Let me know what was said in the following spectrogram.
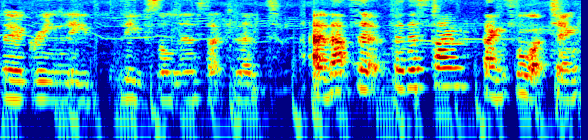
the green leaf, leaves on the succulent. Uh, that's it for this time. Thanks for watching.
